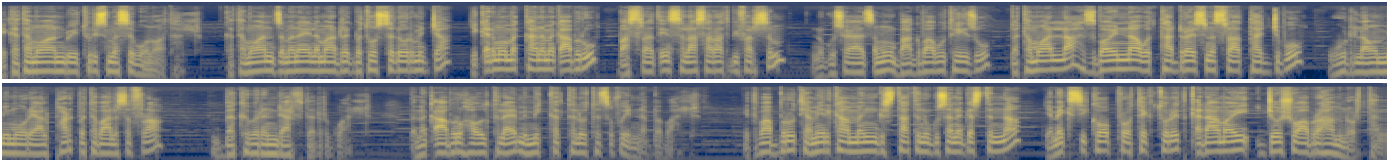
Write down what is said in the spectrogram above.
የከተማዋ አንዱ የቱሪስት መስህብ ሆኗታል። ከተማዋን ዘመናዊ ለማድረግ በተወሰደው እርምጃ የቀድሞ መካነ መቃብሩ በ1934 ቢፈርስም ንጉሣዊ አጽሙ በአግባቡ ተይዞ በተሟላ ሕዝባዊና ወታደራዊ ሥነ ሥርዓት ታጅቦ ውድላውን ሜሞሪያል ፓርክ በተባለ ስፍራ በክብር እንዲያርፍ ተደርጓል። በመቃብሩ ሐውልት ላይም የሚከተለው ተጽፎ ይነበባል። የተባበሩት የአሜሪካ መንግሥታት ንጉሠ ነገሥትና የሜክሲኮ ፕሮቴክቶሬት ቀዳማዊ ጆሹዋ አብርሃም ኖርተን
